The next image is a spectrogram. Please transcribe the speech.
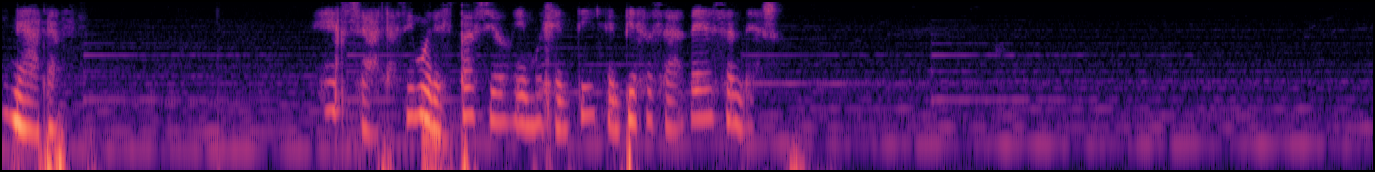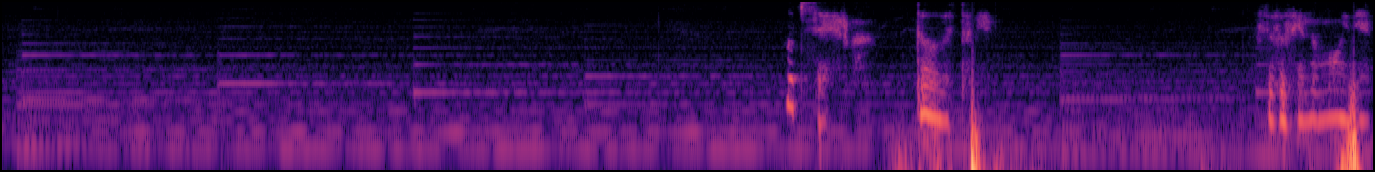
Inhalas. Exhalas y muy despacio y muy gentil empiezas a descender. Observa, todo está bien. estás haciendo muy bien.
